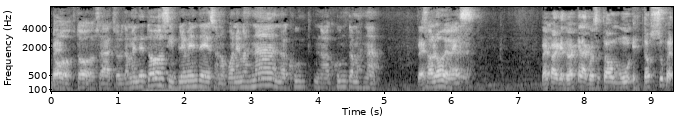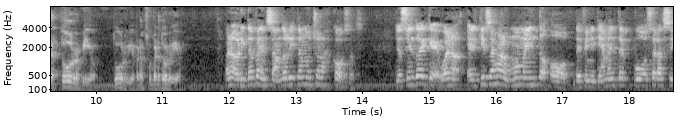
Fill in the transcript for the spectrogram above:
Todos, todos, o sea, absolutamente todos, simplemente eso, no pone más nada, no adjunta, no adjunta más nada. ¿Ves? Solo bebés. ¿Ves? Para que tú veas que la cosa es todo muy, es todo súper turbio. Turbio, pero súper turbio. Bueno, ahorita pensando ahorita mucho las cosas, yo siento de que, bueno, él quizás en algún momento, o definitivamente pudo ser así,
